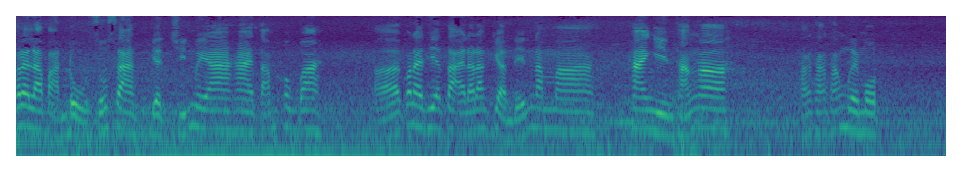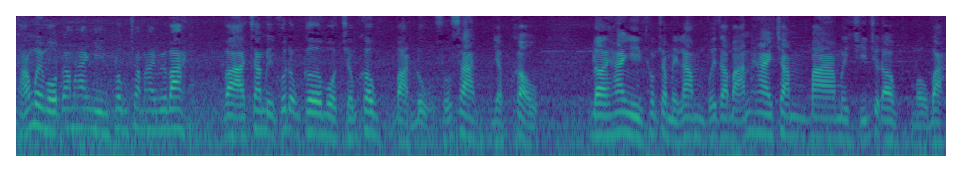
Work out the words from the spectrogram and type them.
Con này là bản đủ số sàn biển 90A2803 à, ờ, Con này thì hiện tại đã đăng kiểm đến năm à, 2000 tháng à, tháng tháng tháng 11 tháng 11 năm 2023 và trang bị khối động cơ 1.0 bản đủ số sàn nhập khẩu đời 2015 với giá bán 239 triệu đồng màu bạc.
